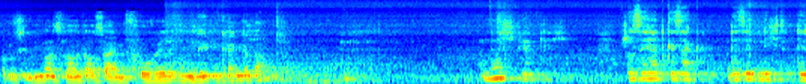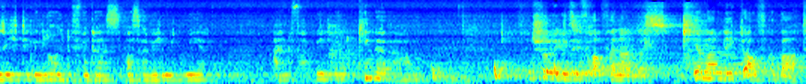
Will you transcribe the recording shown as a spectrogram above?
Haben Sie niemals Leute aus seinem vorherigen Leben kennengelernt? Nicht wirklich. José hat gesagt, das sind nicht die richtigen Leute für das, was er will mit mir. Eine Familie und Kinder haben. Entschuldigen Sie, Frau Fernandes. Ihr Mann liegt aufgebahrt.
